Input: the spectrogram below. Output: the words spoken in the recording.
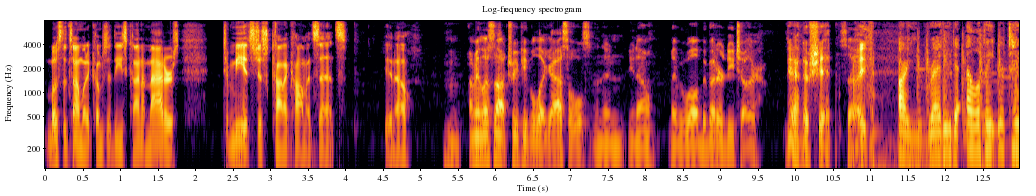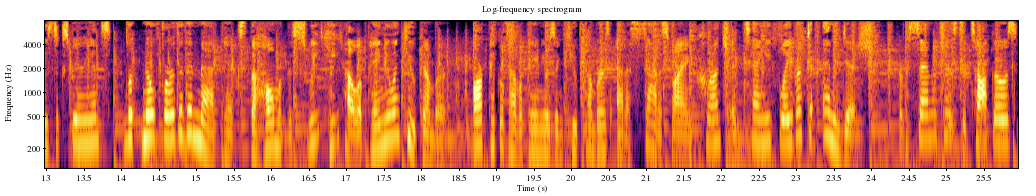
most of the time when it comes to these kind of matters, to me, it's just kind of common sense. You know. Mhm. I mean, let's not treat people like assholes, and then you know maybe we'll all be better to each other. Yeah. No shit. So- right. Are you ready to elevate your taste experience? Look no further than Mad Picks, the home of the sweet heat jalapeno and cucumber. Our pickled jalapenos and cucumbers add a satisfying crunch and tangy flavor to any dish. From sandwiches to tacos,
